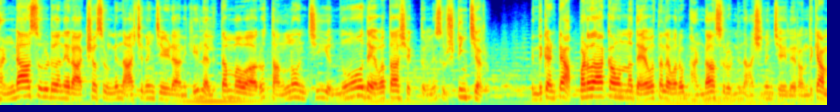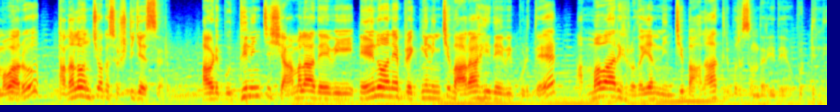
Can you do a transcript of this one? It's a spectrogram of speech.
భండాసురుడు అనే రాక్షసుడిని నాశనం చేయడానికి లలితమ్మవారు తనలోంచి ఎన్నో దేవతా శక్తుల్ని సృష్టించారు. ఎందుకంటే అప్పటిదాకా ఉన్న దేవతలు ఎవరో భండాసురుడిని నాశనం చేయలేరు. అందుకే అమ్మవారు తనలోంచి ఒక సృష్టి చేశారు. ఆవిడ బుద్ధి నుంచి శ్యామలాదేవి నేను అనే ప్రజ్ఞ నుంచి వారాహిదేవి పుడితే అమ్మవారి హృదయం నుంచి బాలా త్రిపుర సుందరీదేవి పుట్టింది.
